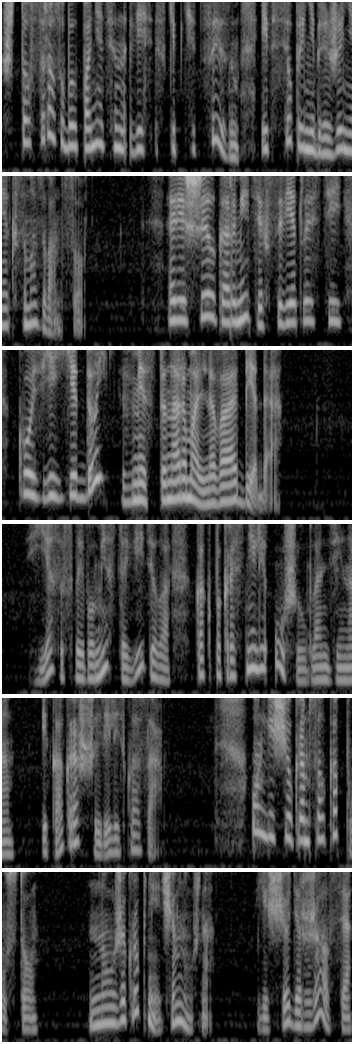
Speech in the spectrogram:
что сразу был понятен весь скептицизм и все пренебрежение к самозванцу. Решил кормить их светлостей козьей едой вместо нормального обеда. Я со своего места видела, как покраснели уши у блондина и как расширились глаза. Он еще кромсал капусту, но уже крупнее, чем нужно. Еще держался,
